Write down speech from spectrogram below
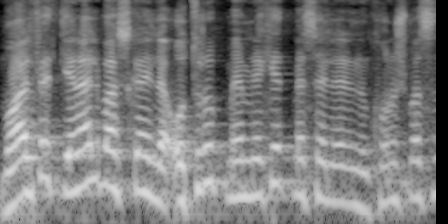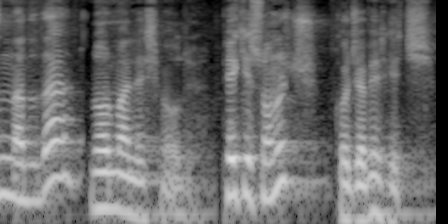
Muhalefet genel başkanıyla oturup memleket meselelerinin konuşmasının adı da normalleşme oluyor. Peki sonuç? Koca bir hiç.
